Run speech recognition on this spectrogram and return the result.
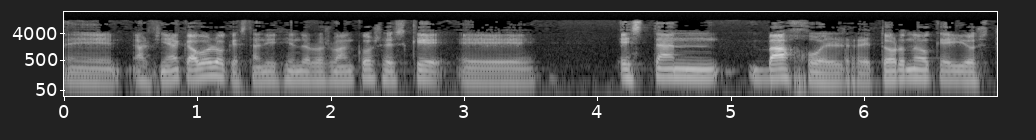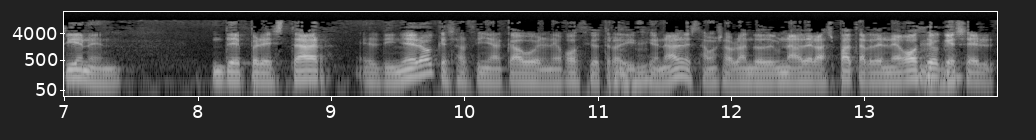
eh, al fin y al cabo lo que están diciendo los bancos es que eh, es tan bajo el retorno que ellos tienen de prestar el dinero, que es al fin y al cabo el negocio tradicional. Estamos hablando de una de las patas del negocio, que es el,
